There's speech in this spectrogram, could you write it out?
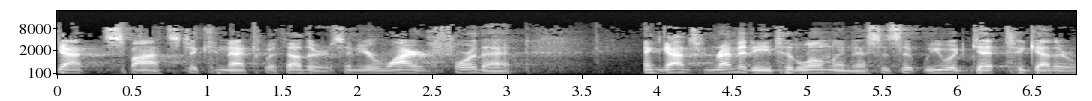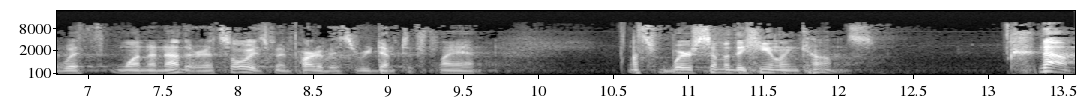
got spots to connect with others and you're wired for that. And God's remedy to loneliness is that we would get together with one another. It's always been part of his redemptive plan. That's where some of the healing comes. Now,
